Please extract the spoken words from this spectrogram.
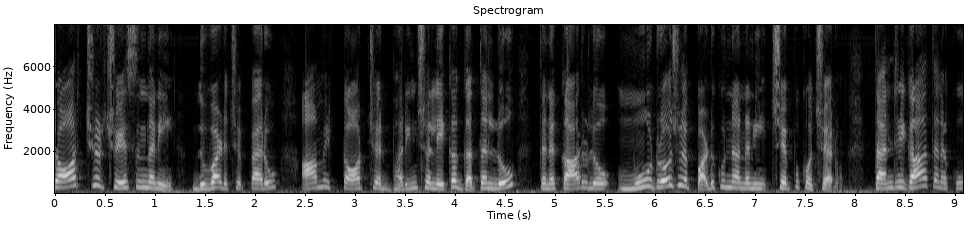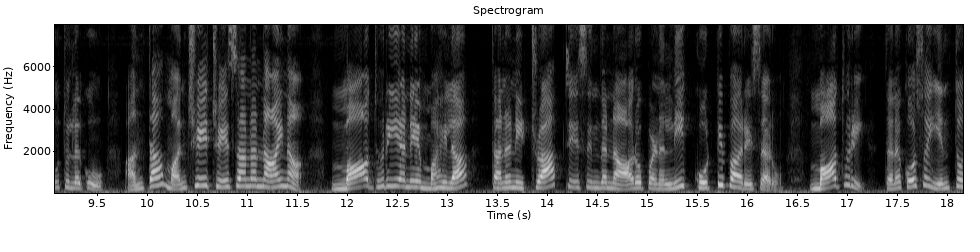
టార్చర్ చేసిందని దువ్వాడ చెప్పారు. ఆమె టార్చర్ భరించలేక గతంలో తన కారులో మూడు రోజులు పడుకున్నానని చెప్పుకొచ్చారు. తండ్రిగా తన కూతులకు అంతా మంచే చేశానన్న ఆయన మాధురి అనే మహిళ తనని ట్రాప్ చేసిందన్న ఆరోపణల్ని కొట్టిపారేశారు. మాధురి తన కోసం ఎంతో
